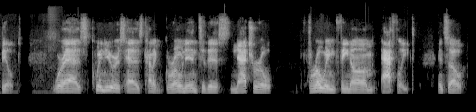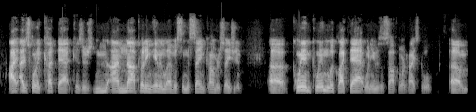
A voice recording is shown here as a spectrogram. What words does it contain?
built, whereas Quinn Ewers has kind of grown into this natural throwing phenom athlete. And so I, I just want to cut that because there's I'm not putting him and Levis in the same conversation uh, Quinn Quinn looked like that when he was a sophomore in high school. Um,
